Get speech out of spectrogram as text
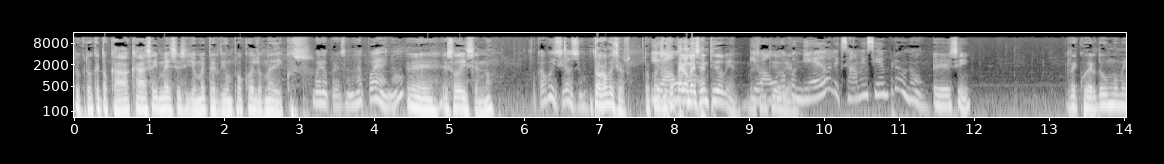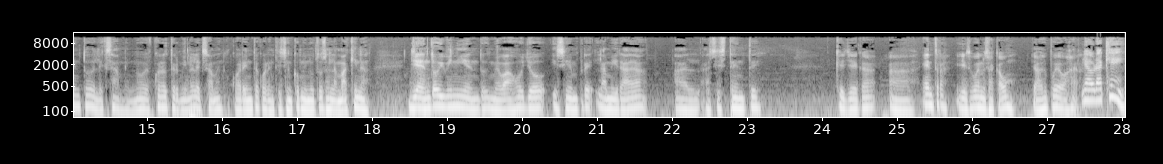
Yo creo que tocaba cada seis meses y yo me perdí un poco de los médicos. Bueno, pero eso no se puede, ¿no? Eh, eso dicen, ¿no? Toca juicioso. Toca juicioso, toca ¿Y va juicioso, pero uno- me he sentido bien. Me ¿Y va uno bien. con miedo al examen siempre o no? Eh, sí. Recuerdo un momento del examen, ¿no? Es cuando termina el examen, 40, 45 minutos en la máquina, yendo y viniendo, y me bajo yo y siempre la mirada al asistente que llega a... entra y dice, bueno, se acabó, ya se puede bajar. ¿Y ahora qué?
